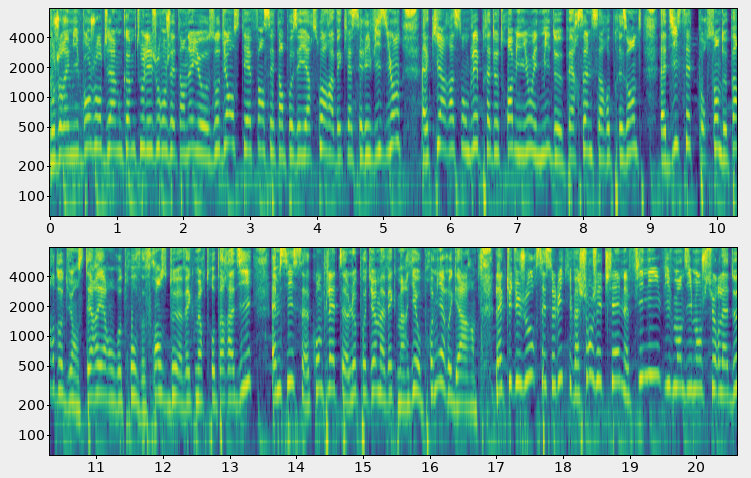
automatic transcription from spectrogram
Bonjour Rémi, bonjour Jam. Comme tous les jours, on jette un œil aux audiences. TF1 s'est imposé hier soir avec la série Vision, euh, qui a rassemblé près de 3 millions et demi de personnes. Ça représente euh, 17% de part d'audience. Derrière, on retrouve France 2 avec Meurtre au paradis. M6 complète le podium avec Marié au premier regard. L'actu du jour, c'est celui qui va changer de chaîne. Fini vivement dimanche sur la 2.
